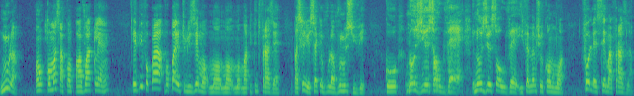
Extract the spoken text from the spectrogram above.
Nous là, on commence à, avoir clair. Hein. Et puis, il ne faut pas, faut pas utiliser ma petite phrase. Hein. parce que je sais que vous là, vous nous suivez nos yeux sont ouverts. Nos yeux sont ouverts. Il fait même chose comme moi. faut laisser ma phrase là.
